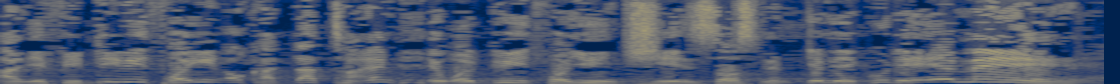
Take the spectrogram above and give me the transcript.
And if he did it for Enoch at that time, he will do it for you in Jesus' name. Give me a good amen.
